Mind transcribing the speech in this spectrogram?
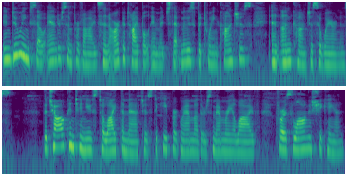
In doing so, Andersen provides an archetypal image that moves between conscious and unconscious awareness. The child continues to light the matches to keep her grandmother's memory alive for as long as she can.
